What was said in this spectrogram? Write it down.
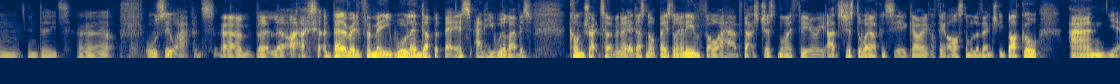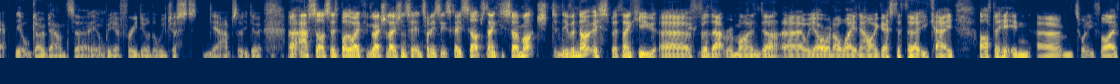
Mm, indeed. Uh, we'll see what happens. Um, but look, I, I, Bellerin for me will end up at Betis and he will have his contract terminated. Yeah. That's not based on any info I have. That's just my theory. That's just the way I can see it going. I think Arsenal will eventually buckle, and yeah, it will go down to it'll be a free deal that we just yeah absolutely do it. Uh, Afsar says, by the way, congratulations hitting 26k subs. Thank you so much. Didn't even notice, but thank you uh, for that reminder. Uh, we are on our way now, I guess, to 30k after hitting um, 25.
